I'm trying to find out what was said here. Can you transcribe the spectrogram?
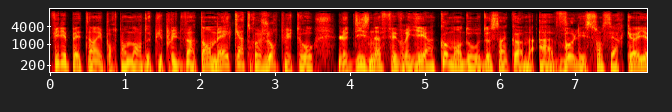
Philippe Pétain est pourtant mort depuis plus de 20 ans, mais quatre jours plus tôt, le 19 février, un commando de cinq hommes a volé son cercueil.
